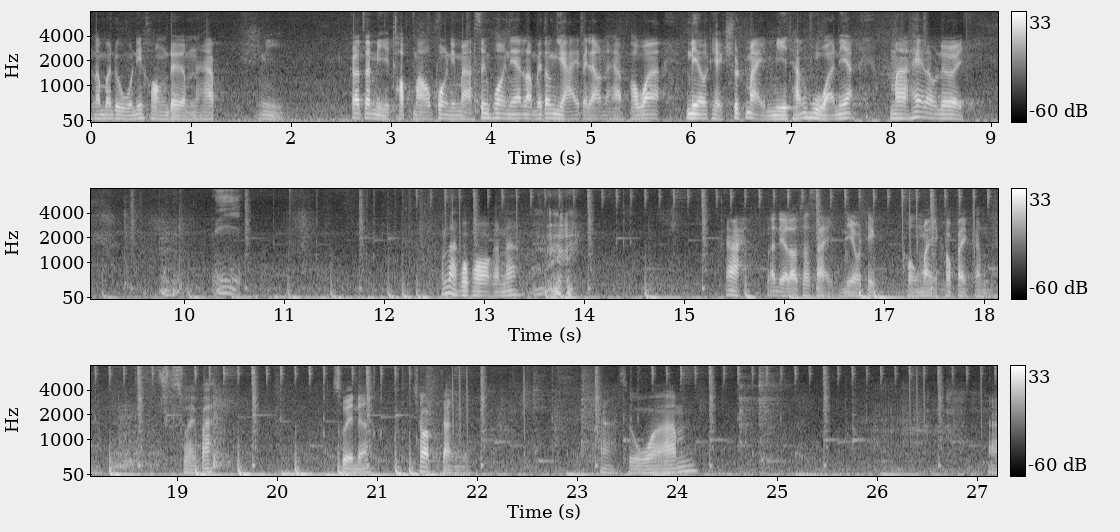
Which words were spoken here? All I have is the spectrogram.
เรามาดูนี่ของเดิมนะครับนี่ ก็จะมีท็อปเมาส์พวกนี้มา ซึ่งพวกนี้เราไม่ต้องย้ายไปแล้วนะครับ เพราะว่า n e o t e c h ชุดใหม่มีทั้งหัวเนี้ยมาให้เราเลยนี่น้ำหนักพอๆกันนะอะแล้วเดี๋ยวเราจะใส่ n e o t e c h ของใหม่เข้าไปกันนะครับสวยปะสวยเนอะชอบจังเลยอะสวมอ่า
